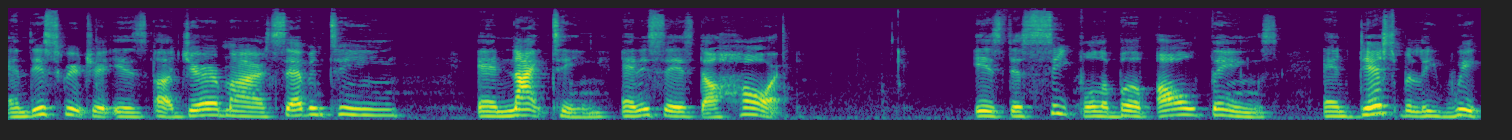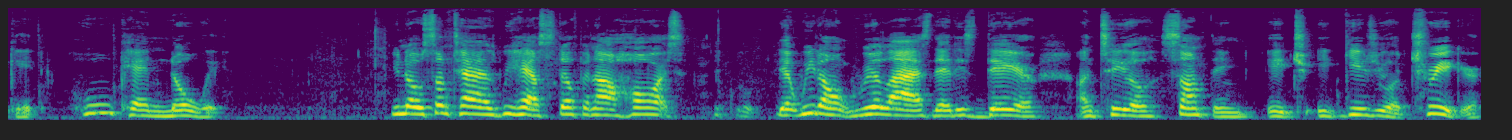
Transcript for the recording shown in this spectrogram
and this scripture is uh, Jeremiah 17 and 19. And it says, The heart is deceitful above all things and desperately wicked. Who can know it? You know, sometimes we have stuff in our hearts that we don't realize that it's there until something it it gives you a trigger.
